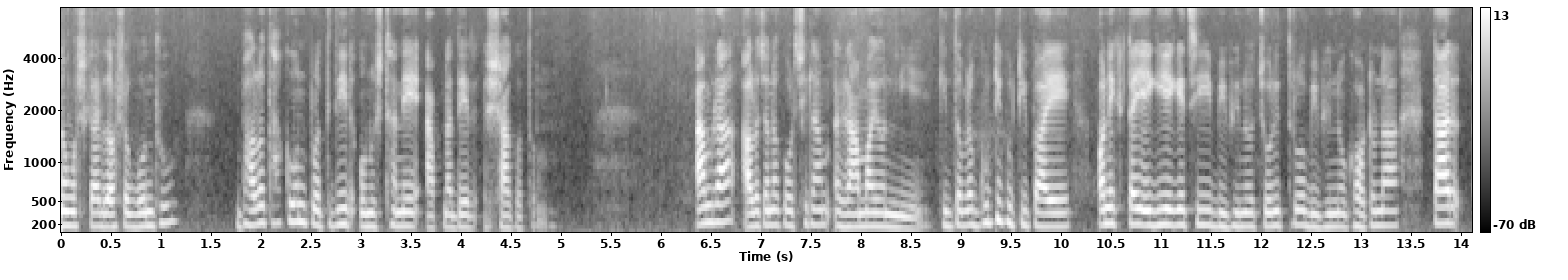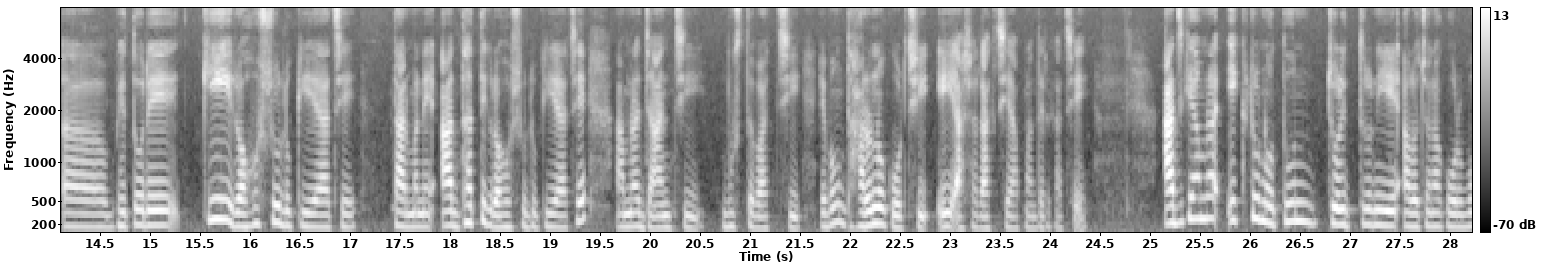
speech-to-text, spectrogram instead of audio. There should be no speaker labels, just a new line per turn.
নমস্কার দর্শক বন্ধু ভালো থাকুন প্রতিদিন অনুষ্ঠানে আপনাদের স্বাগতম। আমরা আলোচনা করছিলাম রামায়ণ নিয়ে, কিন্তু আমরা গুটি গুটি পায়ে অনেকটাই এগিয়ে গেছি, বিভিন্ন চরিত্র, বিভিন্ন ঘটনা, তার ভেতরে কি রহস্য লুকিয়ে আছে, তার মানে আধ্যাত্মিক রহস্য লুকিয়ে আছে, আমরা জানছি, বুঝতে পারছি এবং ধারণও করছি, এই আশা রাখছি আপনাদের কাছে। আজকে আমরা একটু নতুন চরিত্র নিয়ে আলোচনা করব,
